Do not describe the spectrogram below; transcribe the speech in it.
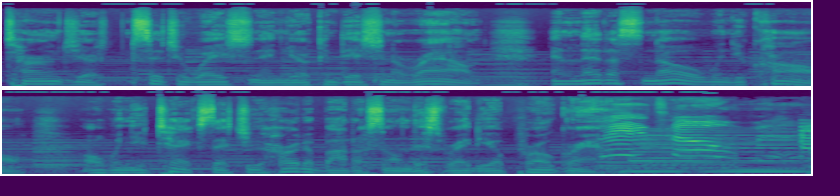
turns your situation and your condition around. And let us know when you call or when you text that you heard about us on this radio program.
